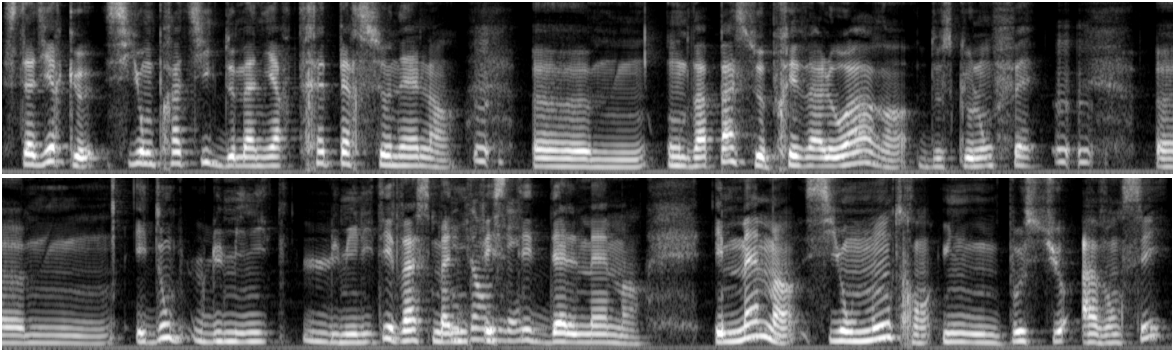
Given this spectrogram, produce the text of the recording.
C'est-à-dire que si on pratique de manière très personnelle, mm. euh, on ne va pas se prévaloir de ce que l'on fait. et donc l'humilité va se manifester d'elle-même. Et même si on montre une posture avancée,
